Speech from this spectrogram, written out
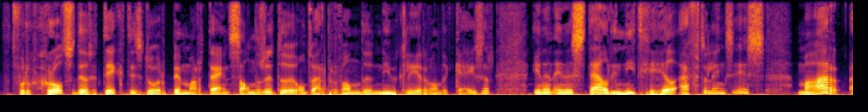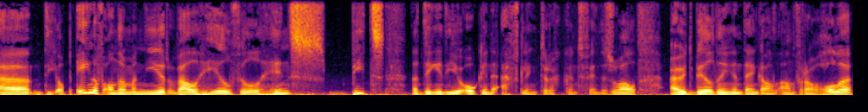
dat voor het grootste deel getekend is door Pim Martijn Sanders, de ontwerper van de nieuwe kleren van de keizer. In een, in een stijl die niet geheel Eftelings is, maar uh, die op een of andere manier wel heel veel hints biedt naar dingen die je ook in de Efteling terug kunt vinden. Zowel uitbeeldingen, denk aan, aan vrouw Holle,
